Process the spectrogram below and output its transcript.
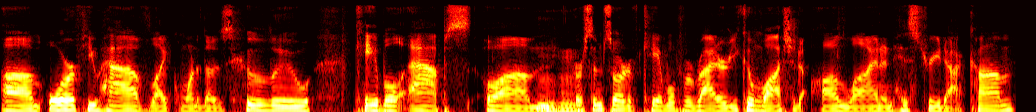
um, or if you have like one of those Hulu cable apps, um, or some sort of cable provider, you can watch it online on History.com.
